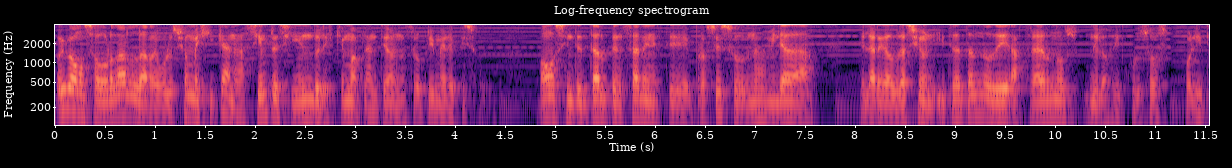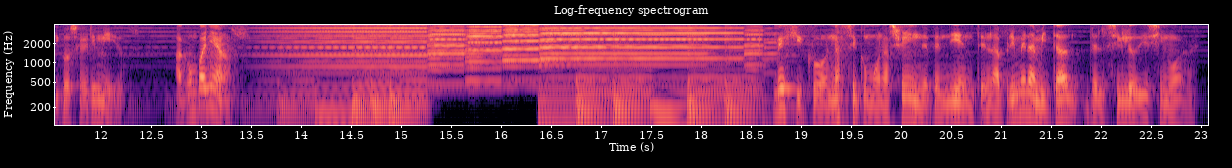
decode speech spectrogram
Hoy vamos a abordar la Revolución Mexicana, siempre siguiendo el esquema planteado en nuestro primer episodio. Vamos a intentar pensar en este proceso de una mirada de larga duración y tratando de abstraernos de los discursos políticos esgrimidos. Acompáñanos. México nace como nación independiente en la primera mitad del siglo XIX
